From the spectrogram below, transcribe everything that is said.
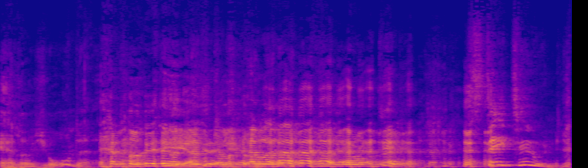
Eller gjorde det. Eller- Egentligen. Stay tuned!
